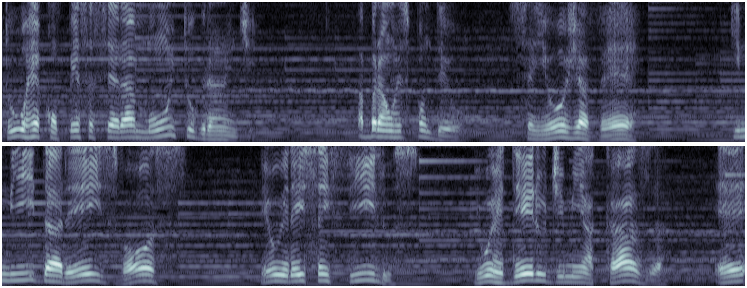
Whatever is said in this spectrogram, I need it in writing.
Tua recompensa será muito grande. Abraão respondeu: Senhor Javé, que me dareis vós? Eu irei sem filhos, e o herdeiro de minha casa é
